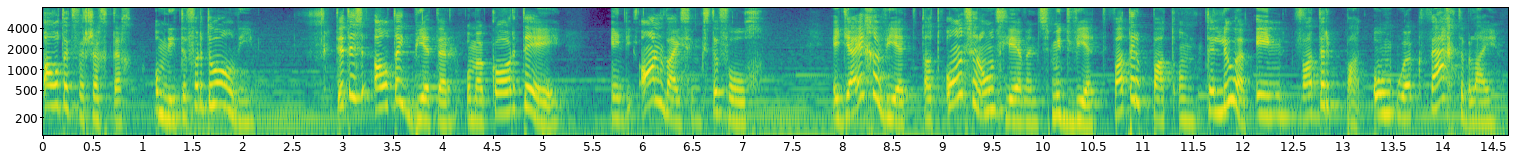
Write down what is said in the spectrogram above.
altyd versigtig om nie te verdwaal nie. Dit is altyd beter om 'n kaart te hê en die aanwysings te volg. Het jy geweet dat ons in ons lewens moet weet watter pad om te loop en watter pad om ook weg te bly?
